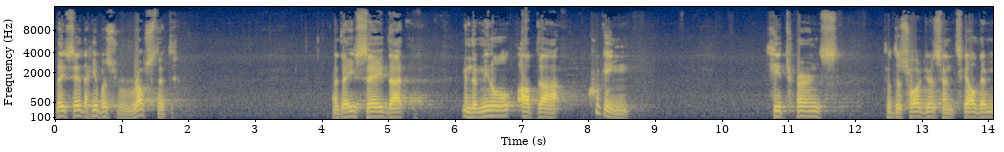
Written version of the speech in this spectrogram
they said that he was roasted. And they say that in the middle of the cooking, he turns to the soldiers and tell them,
